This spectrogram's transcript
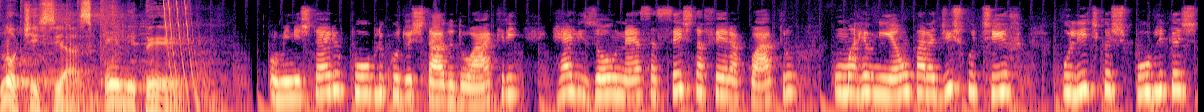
Notícias MP. O Ministério Público do Estado do Acre realizou nesta sexta-feira 4 uma reunião para discutir políticas públicas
